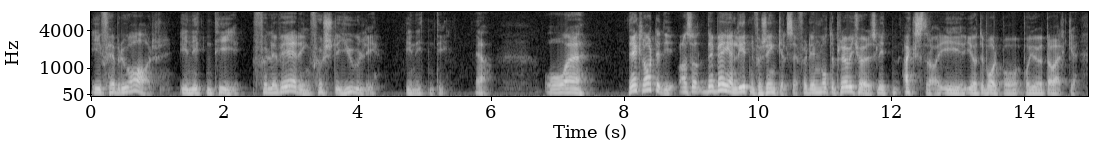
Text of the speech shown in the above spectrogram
i februar i 1910 for levering 1. juli i 1910. Ja. Og eh, det klarte de. Altså, det ble en liten forsinkelse, for den måtte prøvekjøres litt ekstra i Gøteborg, på, på Götaverket.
